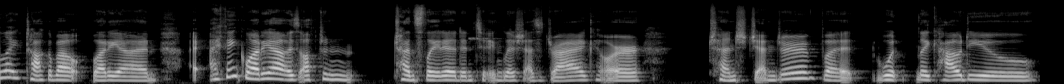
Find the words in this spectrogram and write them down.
like talk about Waria? And I, I think Waria is often translated into English as drag or transgender, but what like how do you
